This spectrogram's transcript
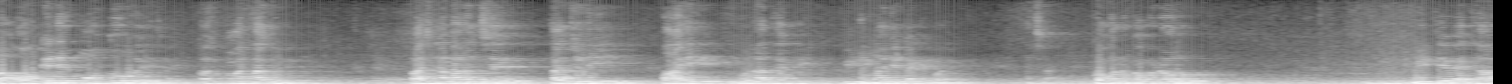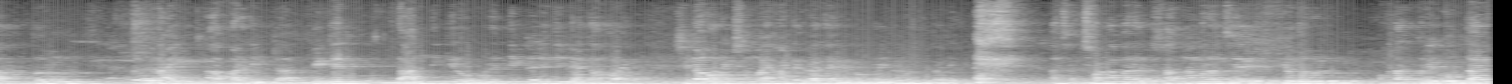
বা অজ্ঞানের মতো হয়ে যায়, বা মাথা ধরে পাঁচ নাম্বার হচ্ছে তার যদি পায়ে ফোলা থাকে পিডিমা যেটাকে বলে। আচ্ছা কখনো কখনো পেটে ব্যথা, ধরুন রাইট আপার দিকটা, পেটের ডান দিকের ওপরের দিকটা যদি ব্যথা হয়, সেটাও অনেক সময় হার্টের ব্যথা এরকম টাইপের হতে পারে। আচ্ছা ছ নাম্বার, সাত নাম্বার হচ্ছে কেউ ধরুন হঠাৎ করে খুব তার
